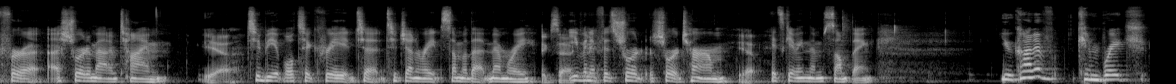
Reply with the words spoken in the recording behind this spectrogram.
for a, a short amount of time yeah. to be able to create to, to generate some of that memory. Exactly. even if it's short short term yeah. it's giving them something you kind of can break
